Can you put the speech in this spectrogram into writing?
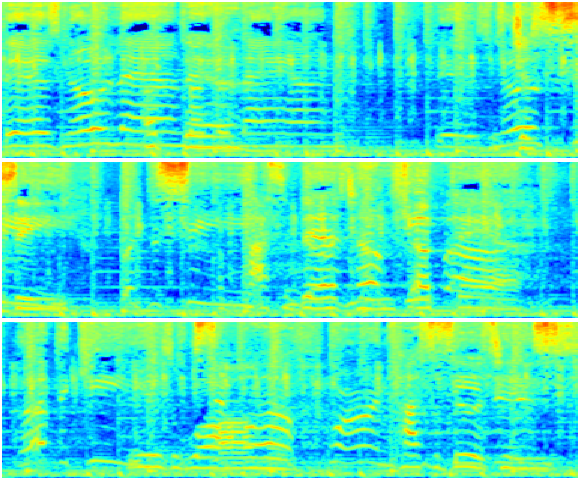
There's no land but the land. There's no just a sea, sea but the sea. of There's no up there. of the key. There's a wall of one possibilities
